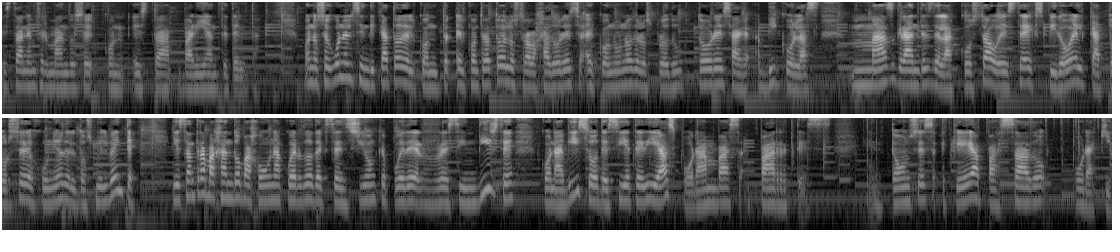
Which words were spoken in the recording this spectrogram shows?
están enfermándose con esta variante Delta. Bueno, según el sindicato del el contrato de los trabajadores eh, con uno de los productores avícolas más grandes de la costa oeste expiró el 14 de junio del 2020 y están trabajando bajo un acuerdo de extensión que puede rescindirse con aviso de siete días por ambas partes. Entonces, ¿qué ha pasado por aquí?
